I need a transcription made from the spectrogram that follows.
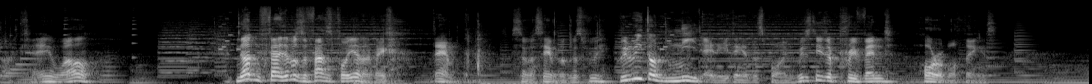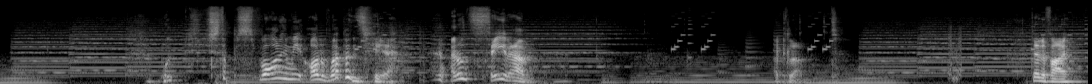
Okay, well... Not in fact, it was the fastest floor yet, I think. Damn. Still gonna save it though, because we, we really don't need anything at this point. We just need to prevent horrible things. What? Stop spawning me on weapons here! I don't see them! A club. Identify.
